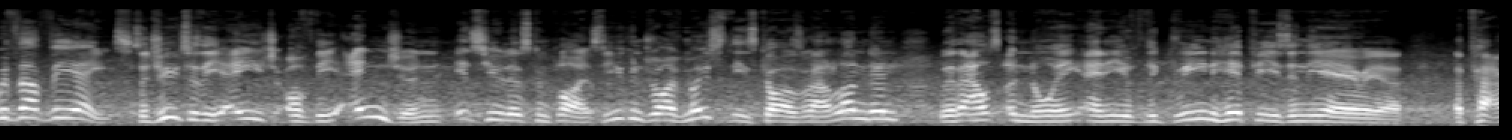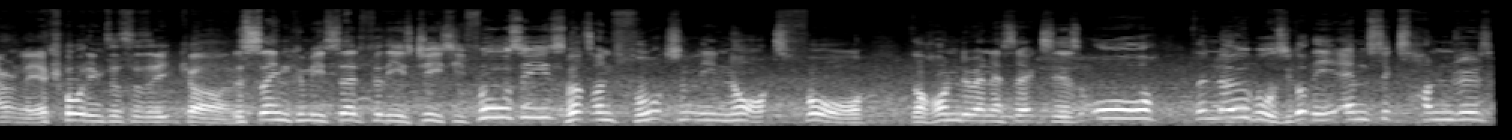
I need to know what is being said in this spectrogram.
with that V8. So due to the age of the engine, it's ULEZ compliant. So you can drive most of these cars around London without annoying any of the green hippies in the area apparently, according to Sadiq Khan. The same can be said for these GT40s, but unfortunately not for the Honda NSXs or the Nobles. You've got the M600,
